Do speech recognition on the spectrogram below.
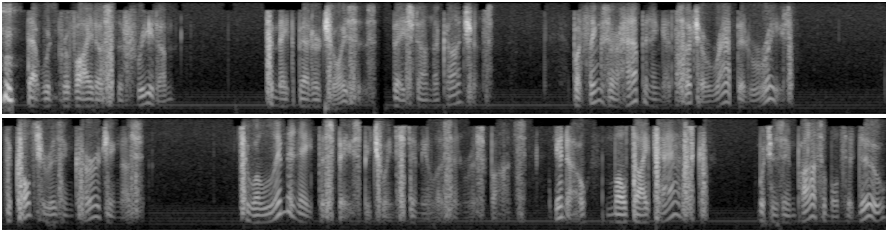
that would provide us the freedom to make better choices based on the conscience. But things are happening at such a rapid rate. The culture is encouraging us to eliminate the space between stimulus and response you know, multitask, which is impossible to do.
